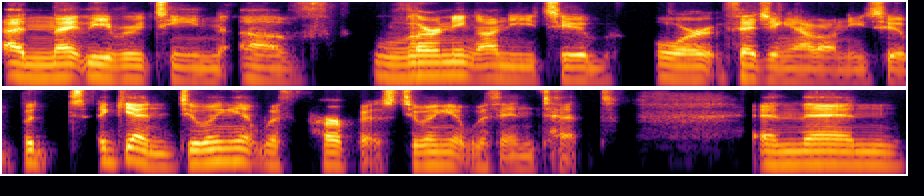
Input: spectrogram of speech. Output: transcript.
a nightly routine of learning on YouTube or vegging out on YouTube. But again, doing it with purpose, doing it with intent. And then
